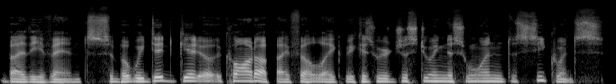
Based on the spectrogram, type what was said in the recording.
by the events. But we did get uh, caught up, I felt like, because we were just doing this one sequence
